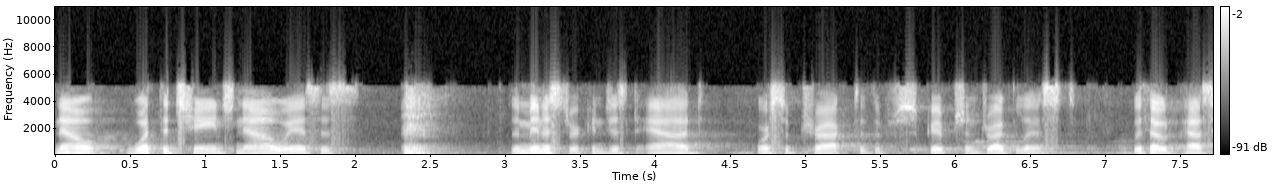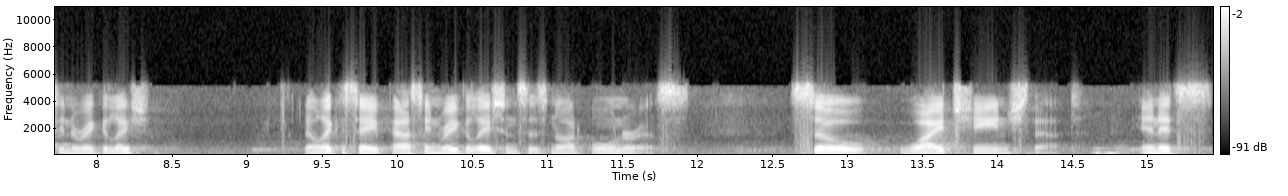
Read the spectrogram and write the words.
Now, what the change now is, is the minister can just add or subtract to the prescription drug list without passing a regulation. Now, like I say, passing regulations is not onerous. So why change that? And it's,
